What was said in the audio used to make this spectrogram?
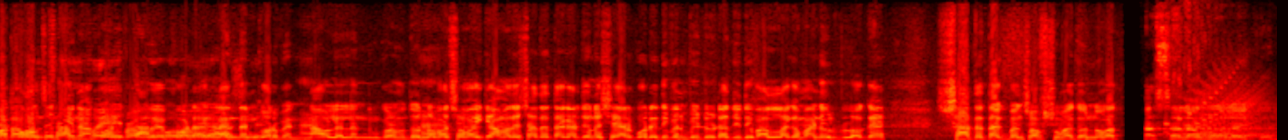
কথা বলছেন কিনা হয়ে কনফার্ম হয়ে হয়ে লেনদেন করবেন। হ্যাঁ। না হলে লেনদেন করবেন ধন্যবাদ সবাইকে। আমাদের সাথে থাকার জন্য শেয়ার করে দিবেন। ভিডিওটা যদি ভালো লাগে মাইনুল ব্লগে সাথে থাকবেন সব সময় ধন্যবাদ। আসসালামু আলাইকুম।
